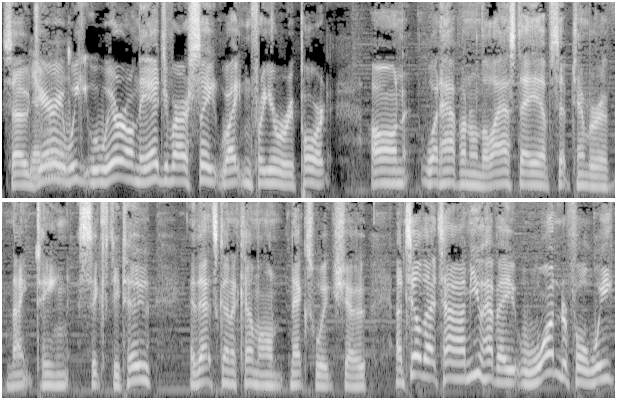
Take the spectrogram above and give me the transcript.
So, Never Jerry, know. we we're on the edge of our seat waiting for your report on what happened on the last day of September of 1962, and that's going to come on next week's show. Until that time, you have a wonderful week,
